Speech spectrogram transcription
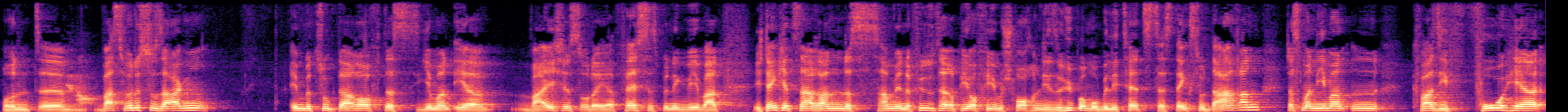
Und äh, Genau. was würdest du sagen in Bezug darauf, dass jemand eher weiches oder eher festes Bindegewebe hat? Ich denke jetzt daran, das haben wir in der Physiotherapie auch viel besprochen, diese Hypermobilitätstests. Denkst du daran, dass man jemanden quasi vorher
